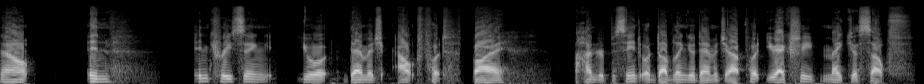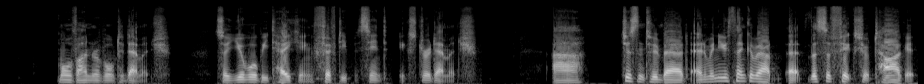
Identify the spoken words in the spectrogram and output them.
Now, in increasing your damage output by 100% or doubling your damage output, you actually make yourself more vulnerable to damage. So you will be taking 50% extra damage. Uh, which isn't too bad. And when you think about that, this affects your target.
